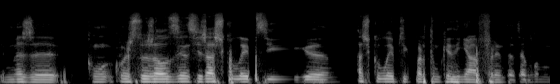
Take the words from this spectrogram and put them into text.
mas eh, com, com as suas ausências, acho que o Leipzig, eh, acho que o Leipzig parte um bocadinho à frente, até pelo,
